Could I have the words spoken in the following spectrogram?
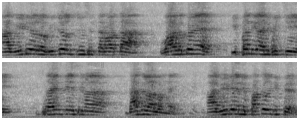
ఆ వీడియోలో విజువల్స్ చూసిన తర్వాత వాళ్ళకే ఇబ్బందిగా అనిపించి సైన్ చేసిన దాఖలాలు ఉన్నాయి. ఆ వీడియోని పక్కకు తిప్పారు.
